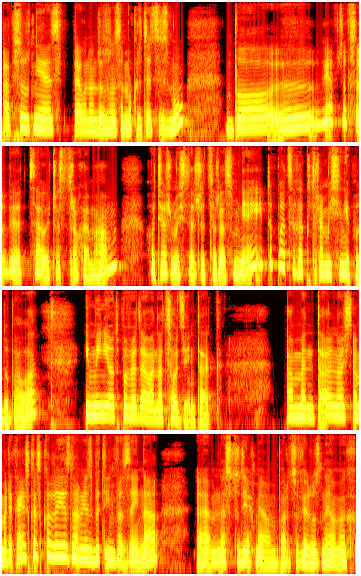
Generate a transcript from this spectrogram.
absolutnie z pełną dozą samokrytycyzmu, bo y, ja to w sobie cały czas trochę mam, chociaż myślę, że coraz mniej. I to była cecha, która mi się nie podobała i mi nie odpowiadała na co dzień, tak? A mentalność amerykańska z kolei jest dla mnie zbyt inwazyjna. Na studiach miałam bardzo wielu znajomych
